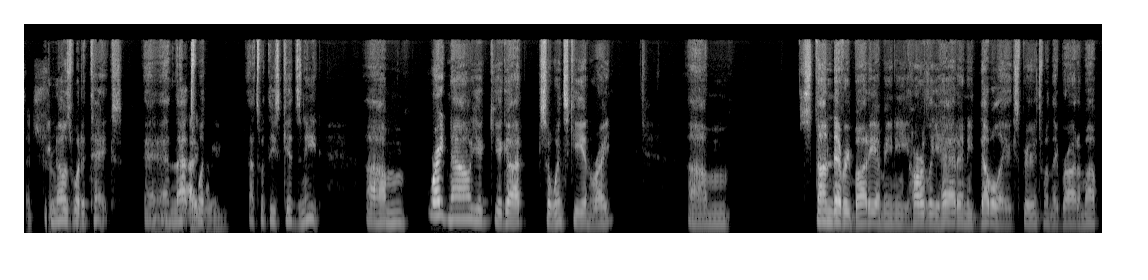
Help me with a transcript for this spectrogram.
That's true. He knows what it takes, and, Yeah, and that's I what agree. that's what these kids need. Um, right now, you you got Suwinski and Wright. Um, stunned everybody. I mean, he hardly had any double A experience when they brought him up.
